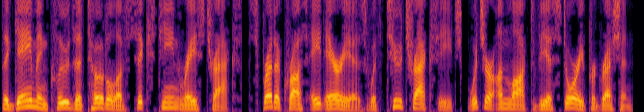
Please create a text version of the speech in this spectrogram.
The game includes a total of 16 race tracks, spread across eight areas with two tracks each, which are unlocked via story progression.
